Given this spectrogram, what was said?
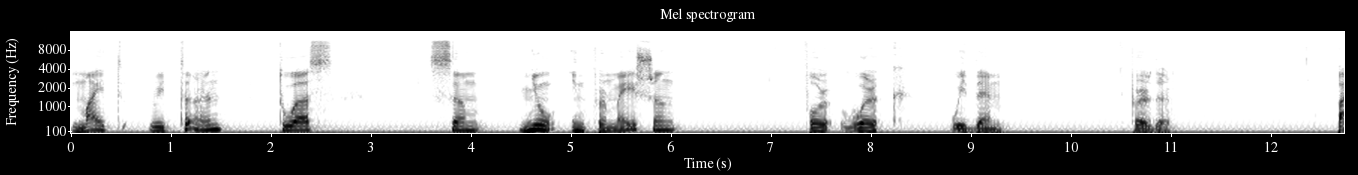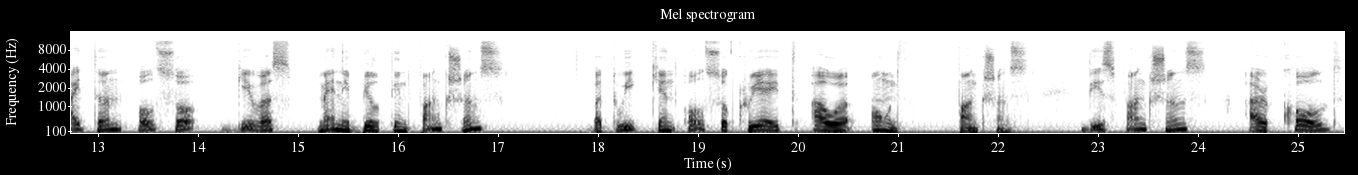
might return to us some new information for work with them further. Python also give us many built-in functions but we can also create our own functions. These functions are called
